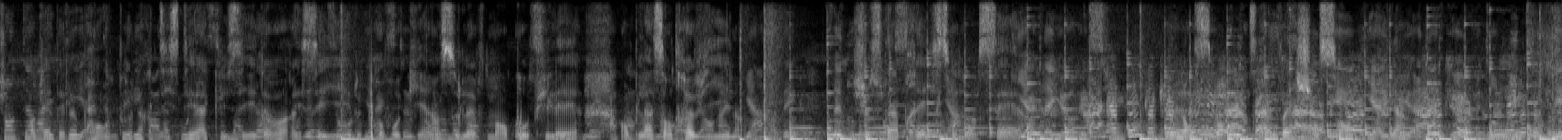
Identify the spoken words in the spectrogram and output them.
Chanteur On vient de l'apprendre que l'artiste est accusé d'avoir des essayé de provoquer un soulèvement populaire en plein centre-ville, juste après son concert, le lancement de sa nouvelle chanson, qui a eu Rien. un accueil plutôt mitigé.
